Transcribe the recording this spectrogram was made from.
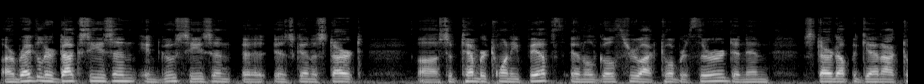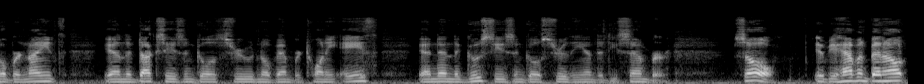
Our regular duck season and goose season uh, is going to start uh, September 25th and it'll go through October 3rd and then start up again October 9th. And the duck season goes through November 28th and then the goose season goes through the end of December. So, if you haven't been out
